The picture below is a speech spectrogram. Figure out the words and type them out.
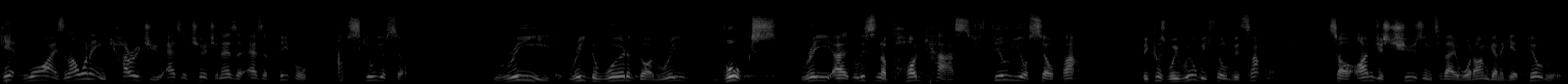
Get wise. And I want to encourage you as a church and as a, as a people, upskill yourself. Read. Read the Word of God. Read books. Read, uh, listen to podcasts. Fill yourself up because we will be filled with something. So I'm just choosing today what I'm going to get filled with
